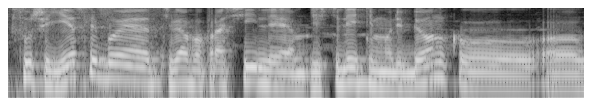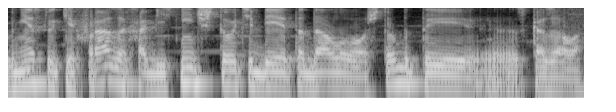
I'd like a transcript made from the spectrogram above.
Слушай, если бы тебя попросили десятилетнему ребенку э, в нескольких фразах объяснить, что тебе это дало, что бы ты э, сказала?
